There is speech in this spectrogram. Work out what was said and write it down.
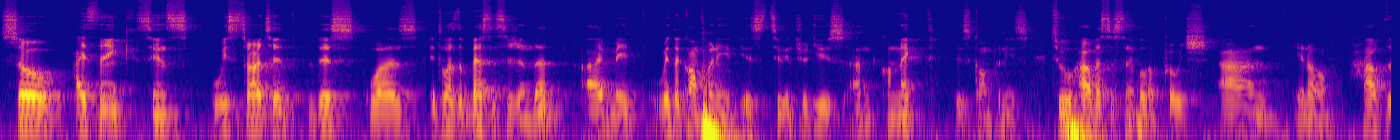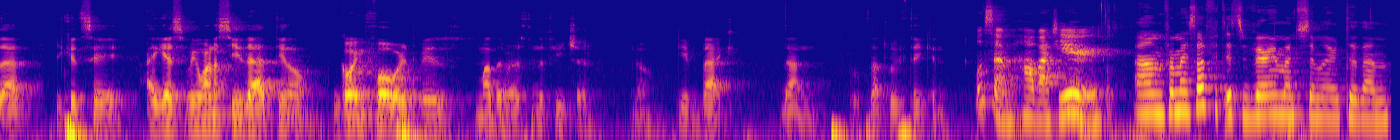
So I think since we started this was it was the best decision that I've made with the company is to introduce and connect these companies to have a sustainable approach and you know have that you could say I guess we want to see that you know going forward with Mother Earth in the future you know give back than that we've taken. Awesome. How about you? Um, for myself, it- it's very much similar to them,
